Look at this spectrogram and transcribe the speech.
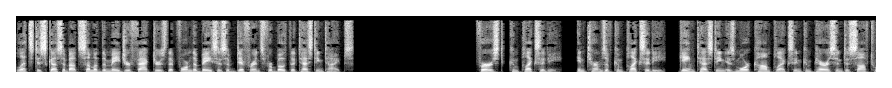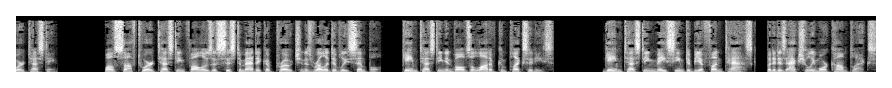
let's discuss about some of the major factors that form the basis of difference for both the testing types. First, complexity. In terms of complexity, game testing is more complex in comparison to software testing. While software testing follows a systematic approach and is relatively simple, game testing involves a lot of complexities. Game testing may seem to be a fun task, but it is actually more complex.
